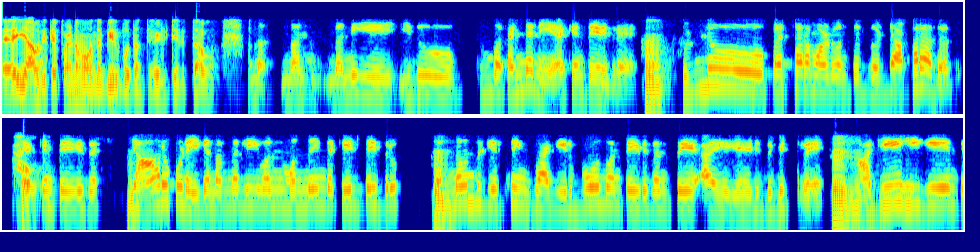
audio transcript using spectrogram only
ಆ, ಯಾವ ರೀತಿಯ ಪರಿಣಾಮವನ್ನ ಬೀರ್ಬೋದು ಅಂತ ಹೇಳ್ತೀರಿ ತಾವು? ನನಗೆ ಇದು ತುಂಬಾ ಖಂಡನೀಯ. ಯಾಕೆಂತ ಹೇಳಿದ್ರೆ ಸುಳ್ಳು ಪ್ರಚಾರ ಮಾಡುವಂತದ್ದು ದೊಡ್ಡ ಅಪರಾಧ ಅದು. ಯಾಕೆಂತ ಹೇಳಿದ್ರೆ ಯಾರು ಕೂಡ ಈಗ ನಮ್ಮಲ್ಲಿ ಒಂದ್ ಮೊನ್ನೆಯಿಂದ ಕೇಳ್ತಾ ಇದ್ರು. ನನ್ನ ಒಂದು ಗೆಸ್ಟಿಂಗ್ಸ್ ಹಾಗೆ ಇರ್ಬೋದು ಅಂತ ಹೇಳಿದಂತೆ ಹೇಳಿದ್ದು ಬಿಟ್ರೆ ಹಾಗೆ ಹೀಗೆ ಅಂತ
